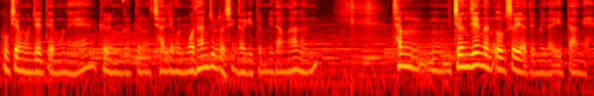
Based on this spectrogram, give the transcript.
국제 문제 때문에 그런 것들은 촬영을 못한 줄로 생각이 듭니다만은 참 음, 전쟁은 없어야 됩니다. 이 땅에.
